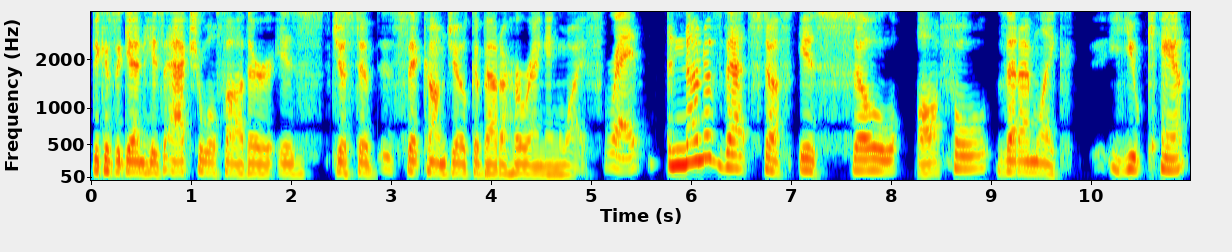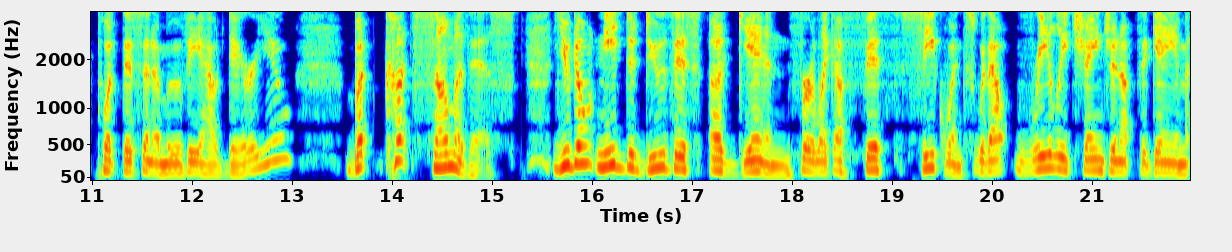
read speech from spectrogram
because again, his actual father is just a sitcom joke about a haranguing wife. Right. None of that stuff is so awful that I'm like, you can't put this in a movie. How dare you? But cut some of this. You don't need to do this again for like a fifth sequence without really changing up the game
